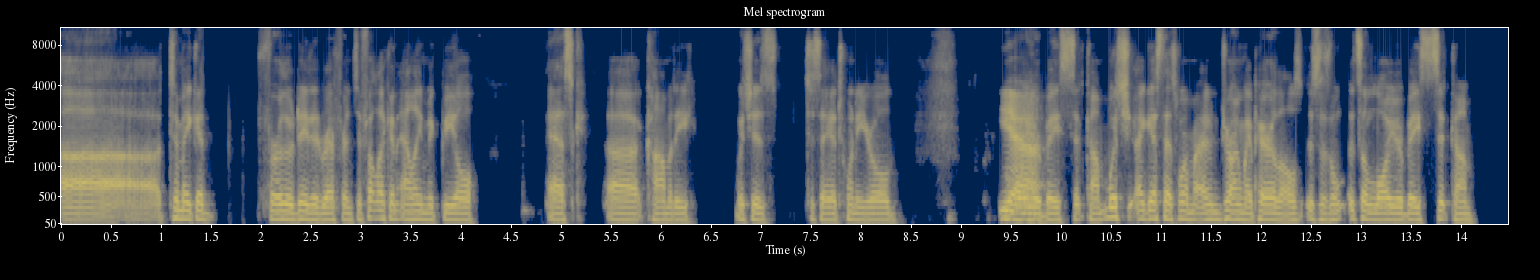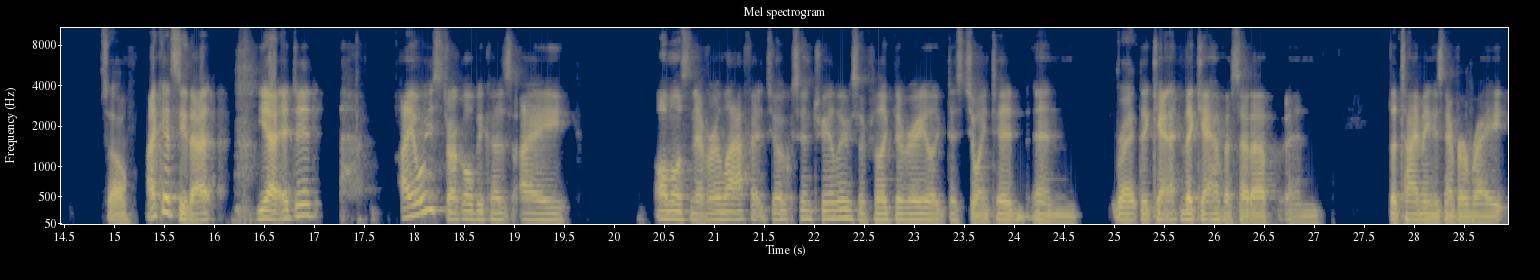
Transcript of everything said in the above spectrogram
uh to make a further dated reference. It felt like an Ally McBeal esque uh comedy, which is to say a 20 year old yeah, lawyer based sitcom, which I guess that's where my, I'm drawing my parallels. This is a, it's a lawyer based sitcom. So I could see that. Yeah, it did. I always struggle because I almost never laugh at jokes in trailers. I feel like they're very like disjointed and right. they can't they can't have a setup and the timing is never right.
